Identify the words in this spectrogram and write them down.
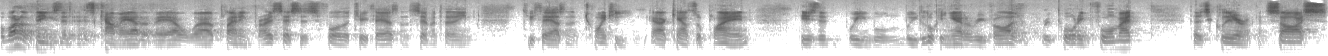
Well, one of the things that has come out of our uh, planning processes for the 2017-2020 uh, council plan is that we will be looking at a revised reporting format that is clear and concise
